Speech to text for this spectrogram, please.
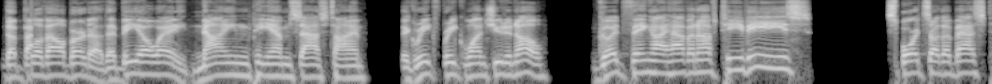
the Battle of Alberta, the BOA, 9 p.m. Sask time. The Greek Freak wants you to know good thing I have enough TVs. Sports are the best.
